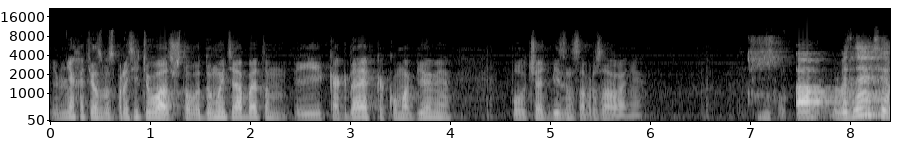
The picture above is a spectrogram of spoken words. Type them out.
И мне хотелось бы спросить у вас, что вы думаете об этом и когда и в каком объеме получать бизнес-образование? А, Вы знаете,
